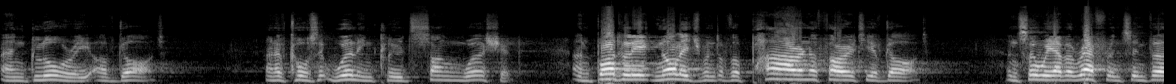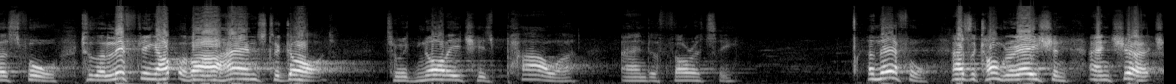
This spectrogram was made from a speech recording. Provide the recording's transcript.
and glory of God. And of course, it will include sung worship and bodily acknowledgement of the power and authority of God. And so we have a reference in verse 4 to the lifting up of our hands to God to acknowledge his power and authority. And therefore, as a congregation and church,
